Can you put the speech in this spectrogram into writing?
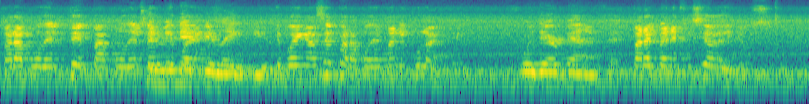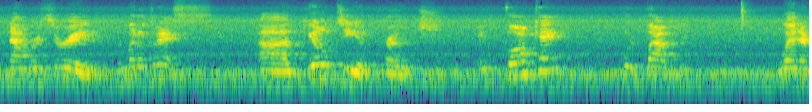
para poderte, para poder to qué pueden, manipulate you qué pueden hacer para poder manipularte, for their benefit. para el beneficio de ellos. Number three, Número tres, uh, guilty approach. Enfoque culpable. When a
